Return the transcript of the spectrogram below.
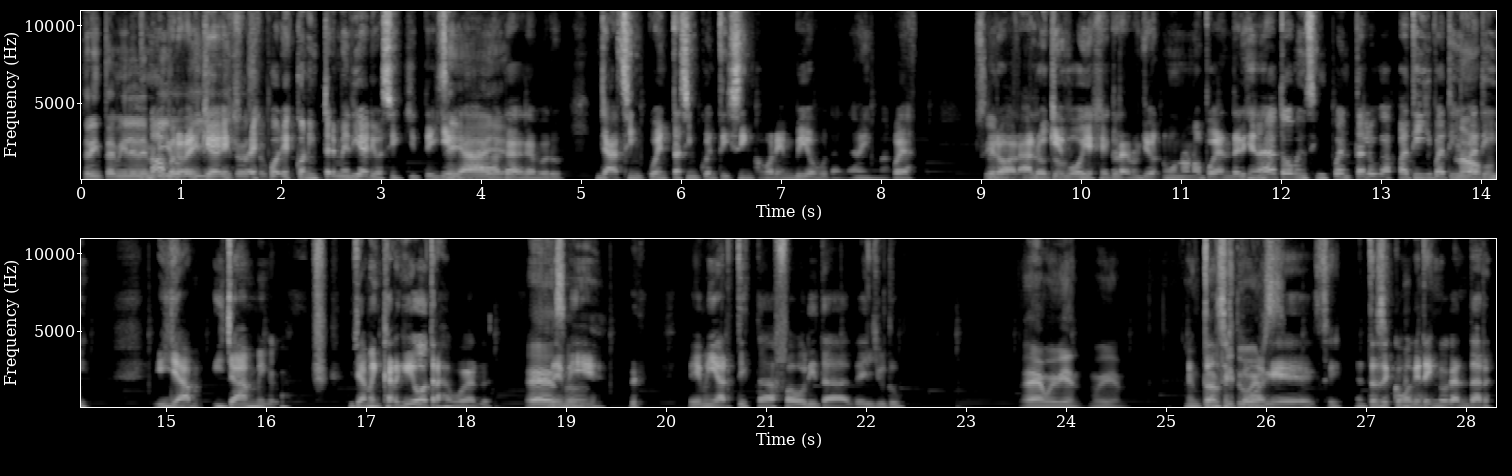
30 mil el envío. No, pero es que es, por- pues. es con intermediario, así que te Sí, llega ah, acá, acá, pero ya 50, 55 por envío, puta, la misma wea. Sí, pero a, pues, a lo que voy es que, claro, yo, uno no puede andar diciendo, ah, tomen 50 lucas para ti, para ti, No, para ti. Y ya, y ya me, ya me encargué otras, weón, de mi, de mi artista favorita del YouTube. Eh, muy bien, muy bien. Entonces, como que, sí. Entonces, como que tengo que andar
